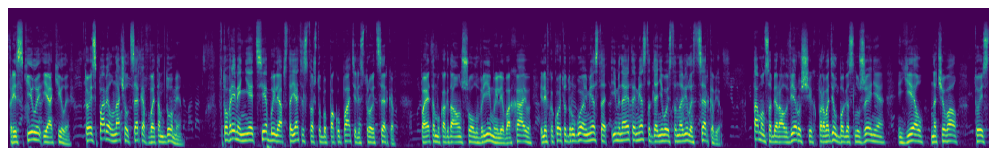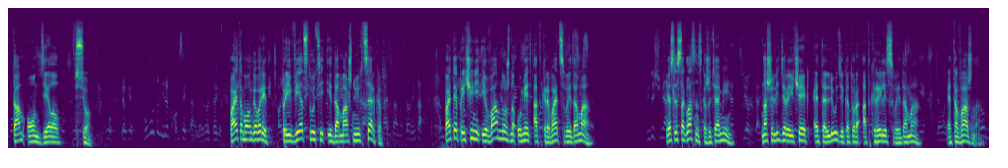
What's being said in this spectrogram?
Прескилы и Акилы. То есть Павел начал церковь в этом доме. В то время не те были обстоятельства, чтобы покупать или строить церковь. Поэтому, когда он шел в Рим или в Ахаю, или в какое-то другое место, именно это место для него и становилось церковью. Там он собирал верующих, проводил богослужения, ел, ночевал. То есть там он делал все. Поэтому он говорит, приветствуйте и домашнюю их церковь. По этой причине и вам нужно уметь открывать свои дома. Если согласны, скажите аминь. Наши лидеры ячеек — это люди, которые открыли свои дома. Это важно.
